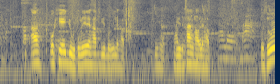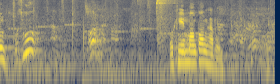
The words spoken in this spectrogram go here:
รอะเอาโอเคอยู่ตรงนี้เลยครับยืนตรงนี้เลยครับนี่ฮะยืนข้างเขาเลยครับเอาเลยมาตัวสูงโอ้ชูโอ้โอเคมองกล้องครับผมโอเค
